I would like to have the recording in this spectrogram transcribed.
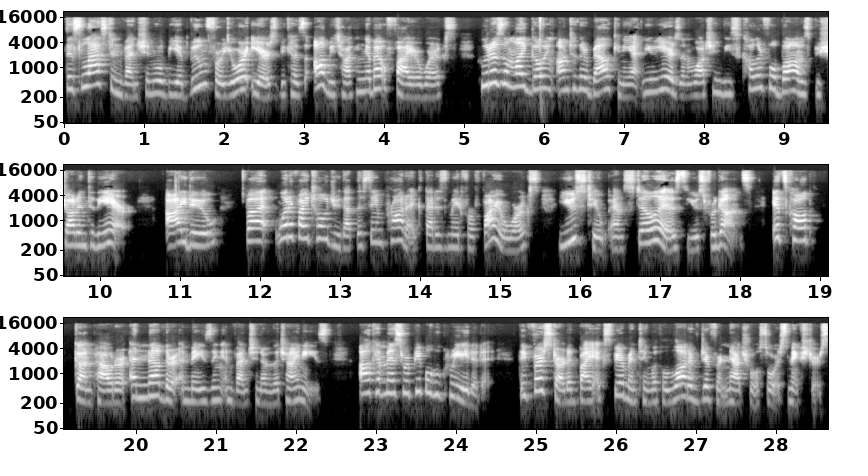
This last invention will be a boom for your ears because I'll be talking about fireworks. Who doesn't like going onto their balcony at New Year's and watching these colorful bombs be shot into the air? I do. But what if I told you that the same product that is made for fireworks used to and still is used for guns? It's called gunpowder, another amazing invention of the Chinese. Alchemists were people who created it. They first started by experimenting with a lot of different natural source mixtures.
